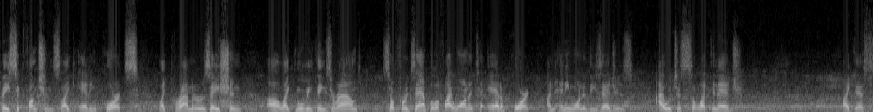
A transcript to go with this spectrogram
basic functions like adding ports, like parameterization, uh, like moving things around. So for example, if I wanted to add a port on any one of these edges, I would just select an edge like this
